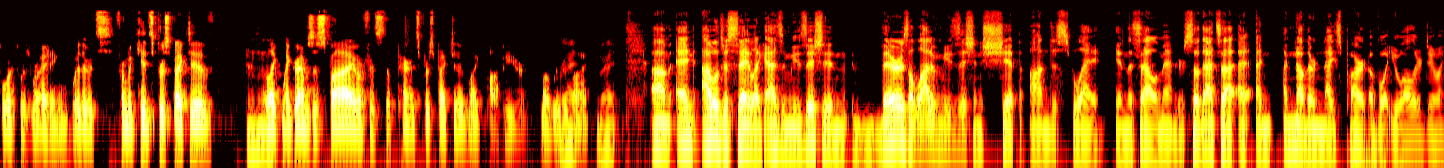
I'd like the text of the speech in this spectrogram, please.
forth with writing, whether it's from a kid's perspective, Mhm. like My Grandma's a Spy, or if it's the parent's perspective, like Poppy or Lovely Right, Goodbye. right. Um, and I will just say, like, as a musician, there is a lot of musicianship on display in the Salamanders. So that's a, a, an- another nice part of what you all are doing.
